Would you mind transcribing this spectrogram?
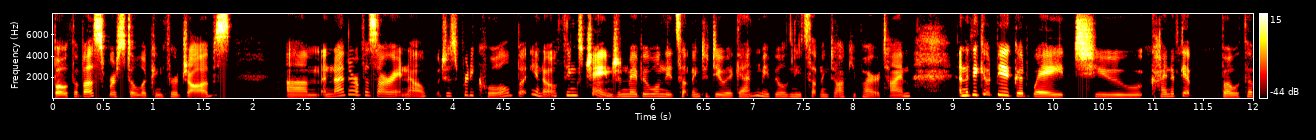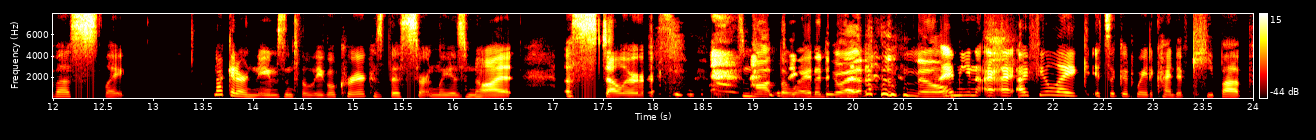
both of us were still looking for jobs. Um, and neither of us are right now, which is pretty cool. But you know, things change, and maybe we'll need something to do again. Maybe we'll need something to occupy our time. And I think it would be a good way to kind of get both of us like not get our names into the legal career because this certainly is not a stellar it's not the way to do it no I mean, I, I feel like it's a good way to kind of keep up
